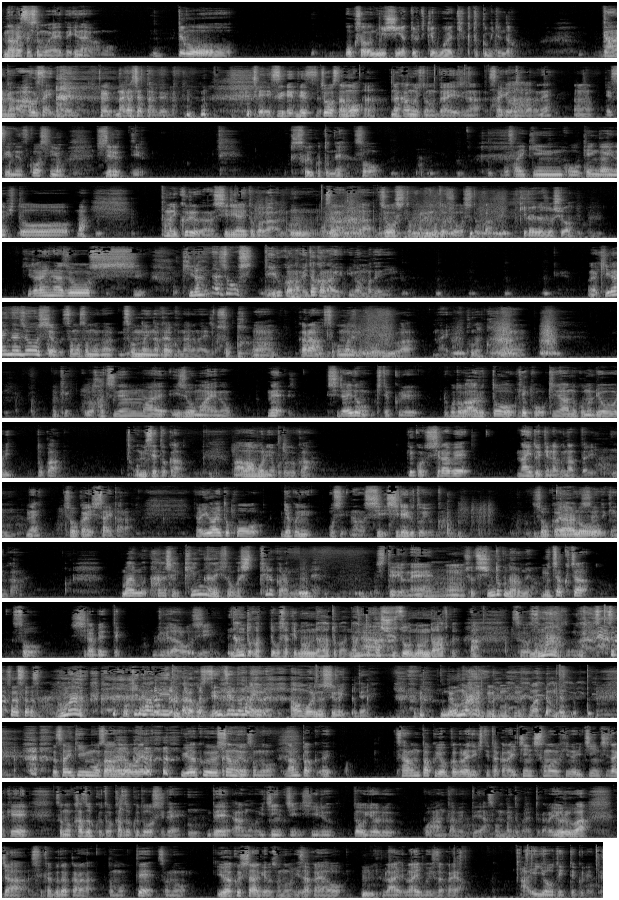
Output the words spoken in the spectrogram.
舐めす人もできないわ、もでも、奥さんがミシンやってる時お前 TikTok 見てんだろ。う。ガンガン、あ、うるさいみたいな。流れちゃったみたいな。じゃあ SNS 調査もあ中の人の大事な作業だからね。うん。SNS 更新をしてるっていう。そういうことね。そう。で最近、こう、県外の人、まあ、たまに来るあの知り合いとかが、あの、んお世話になった上司とかね、元上司とか。嫌いな上司は？嫌いな上司、嫌いな上司っているかな？いたかな？今までに。あ嫌いな上司はそもそもなそんなに仲良くならないじそっか。うん。から、そこまでの交流はない。来ないか。うん。結構8年前以上前のね、知り合いでも来てくれることがあると、結構沖縄のこの料理とか、お店とか、まあ泡盛のこととか、結構調べないといけなくなったり、うん。ね、紹介したいから。だから意外とこう、逆におし、なんかし知れるというか、紹介しないといけんから。前も話したけど、県外の人が知ってるからもうね。知ってるよね。うん。ちょっとしんどくなるのよ。むちゃくちゃ、そう、調べてるだろうし。なんとかってお酒飲んだとか、なんとか酒造飲んだとか、あ、そうそう。飲まんそうそうそう。飲まん沖縄にいるからこそ全然飲まんよね。青森の種類って。飲まん飲まん飲まん飲まん。最近もさ、だから俺予約したのよ、その、何泊、え3泊4日ぐらいで来てたから、1日その日の1日だけ、その家族と家族同士で、で、あの、1日昼と夜ご飯食べて遊んでとかやったから、夜は、じゃあ、せっかくだからと思って、その、予約したわけど、その居酒屋を。うんライライブ居酒屋。あ、いいよって言ってくれて。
